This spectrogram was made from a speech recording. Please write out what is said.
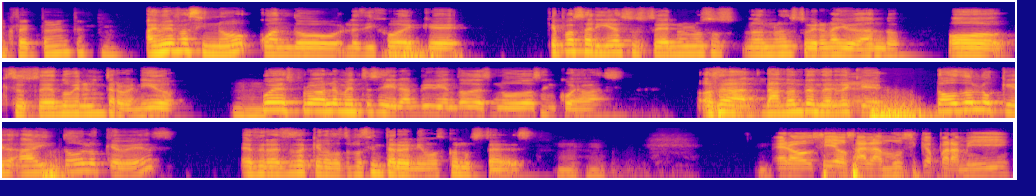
Exactamente. A mí me fascinó cuando les dijo de que, ¿qué pasaría si ustedes no nos, no nos estuvieran ayudando? O si ustedes no hubieran intervenido. Pues probablemente seguirán viviendo desnudos en cuevas. O sea, dando a entender de que todo lo que hay, todo lo que ves, es gracias a que nosotros intervenimos con ustedes. Pero sí, o sea, la música para mí,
